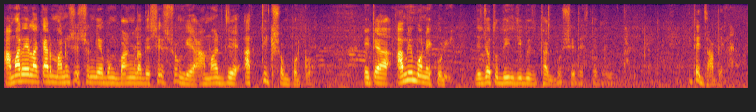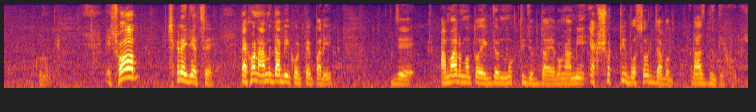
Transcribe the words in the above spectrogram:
আমার এলাকার মানুষের সঙ্গে এবং বাংলাদেশের সঙ্গে আমার যে আত্মিক সম্পর্ক, এটা আমি মনে করি যে যতদিন জীবিত থাকব সে দেশ ততদিন থাকবে। এটা যাবে না কোনোদিন। সব ছেড়ে গেছে। এখন আমি দাবি করতে পারি যে আমার মতো একজন মুক্তিযোদ্ধা এবং আমি একষট্টি বছর যাবৎ রাজনীতি করি।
